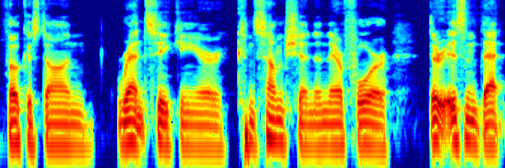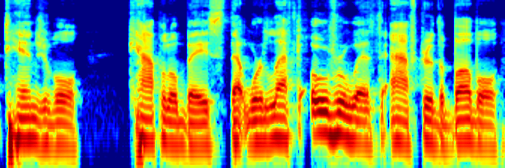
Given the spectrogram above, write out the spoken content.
focused on rent seeking or consumption. And therefore, there isn't that tangible capital base that we're left over with after the bubble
